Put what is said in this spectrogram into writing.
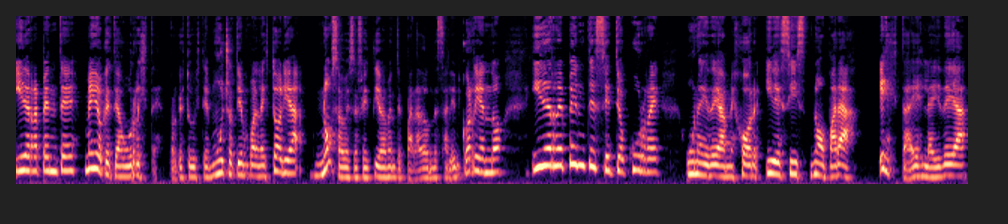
y de repente medio que te aburriste, porque estuviste mucho tiempo en la historia, no sabes efectivamente para dónde salir corriendo, y de repente se te ocurre una idea mejor y decís, no, pará, esta es la idea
